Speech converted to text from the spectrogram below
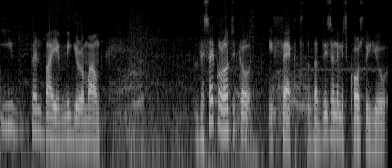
even by a meager amount. The psychological effect that these enemies cause to you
